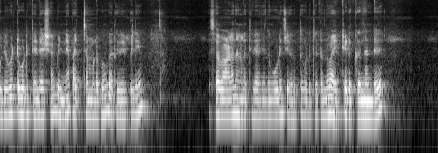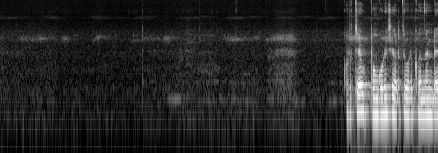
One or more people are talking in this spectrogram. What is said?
ഉരുവിട്ട് കൊടുത്തതിന് ശേഷം പിന്നെ പച്ചമുളകും കറിവേപ്പിലയും സവാള നീളത്തിലരിഞ്ഞതും കൂടി ചേർത്ത് കൊടുത്തിട്ടൊന്ന് വഴറ്റിയെടുക്കുന്നുണ്ട്. കുറച്ച് ഉപ്പും കൂടി ചേർത്ത് കൊടുക്കുന്നുണ്ട്.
